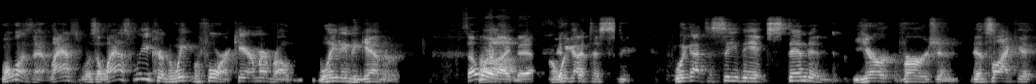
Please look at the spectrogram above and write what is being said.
what was that? Last was it last week or the week before? I can't remember. I'm bleeding together. Somewhere like Um, that. but we got to see, we got to see the extended yurt version. It's like it,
